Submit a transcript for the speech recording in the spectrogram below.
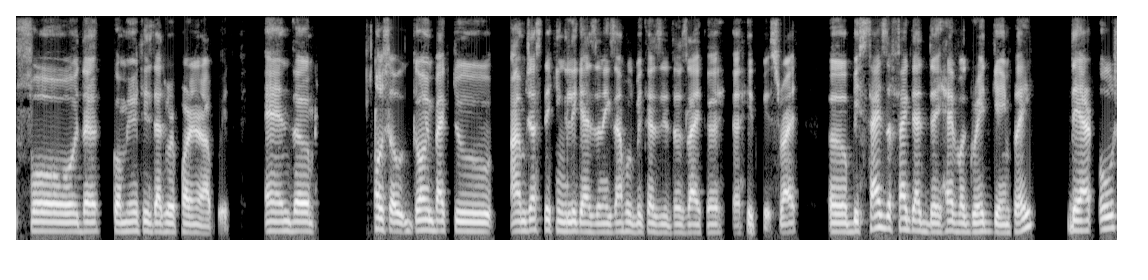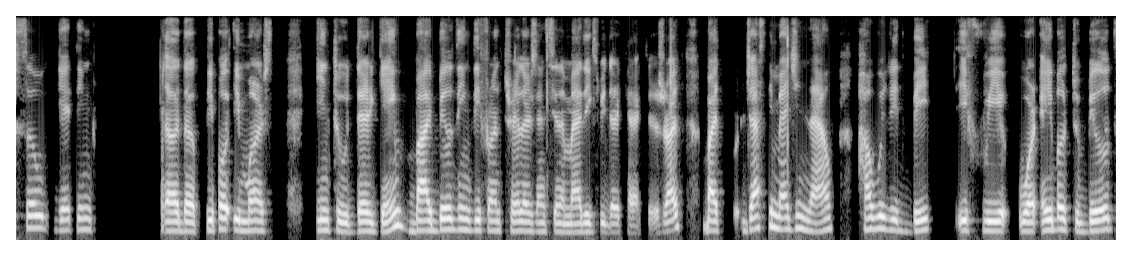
for the communities that we're partnered up with. And um, also going back to, I'm just taking League as an example because it was like a, a hit piece, right? Uh, besides the fact that they have a great gameplay, they are also getting uh, the people immersed into their game by building different trailers and cinematics with their characters, right? But just imagine now how would it be if we were able to build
